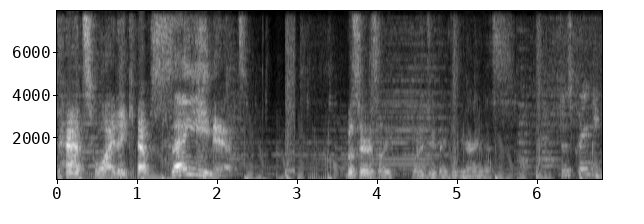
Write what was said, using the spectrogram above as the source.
That's why they kept saying it. But seriously, what did you think of your anus? It was creamy.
